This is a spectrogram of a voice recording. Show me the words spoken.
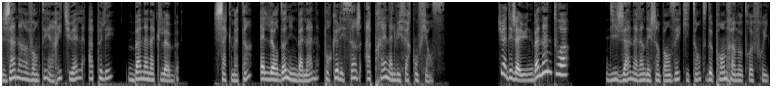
Jeanne a inventé un rituel appelé Banana Club. Chaque matin, elle leur donne une banane pour que les singes apprennent à lui faire confiance. Tu as déjà eu une banane, toi? dit Jeanne à l'un des chimpanzés qui tente de prendre un autre fruit.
